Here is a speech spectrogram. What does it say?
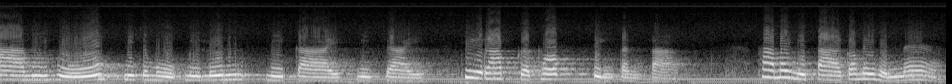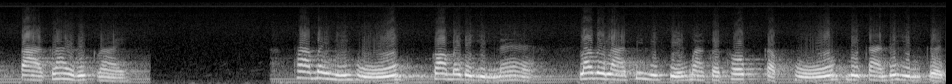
ตา มีหู มีจมูก มีลิ้น มีกาย มีใจ ที่รับกระทบสิ่งต่างๆ ถ้าไม่มีตาก็ไม่เห็นแน่ ตาใกล้หรือไกล ถ้าไม่มีหูก็ไม่ได้ยินแน่ และเวลาที่มีเสียงมากระทบกับหู มีการได้ยินเกิด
